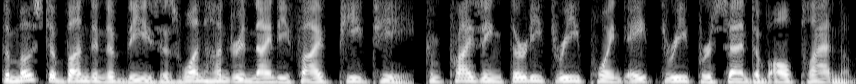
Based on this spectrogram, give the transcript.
The most abundant of these is 195 pt, comprising 33.83% of all platinum.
